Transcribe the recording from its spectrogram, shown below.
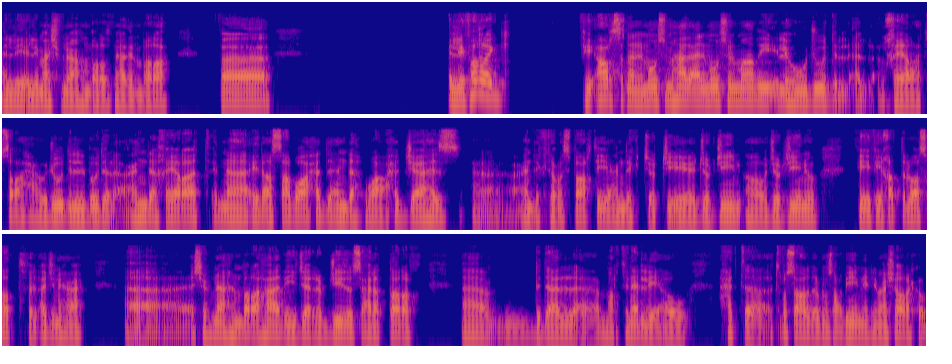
اللي اللي ما شفناهم برضه في هذه المباراة. ف اللي فرق في ارسنال الموسم هذا عن الموسم الماضي اللي هو وجود ال- ال- الخيارات بصراحة وجود البدلاء عنده خيارات إنه إذا أصاب واحد عنده واحد جاهز آه، عندك توماس بارتي عندك جورجي جورجين أو جورجينو في في خط الوسط في الأجنحة. آه، شفناه المباراة هذه يجرب جيزوس على الطرف آه، بدل مارتينيلي أو حتى تروسارد المصابين اللي ما شاركوا.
